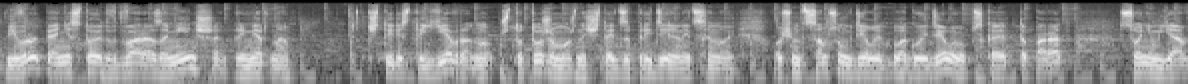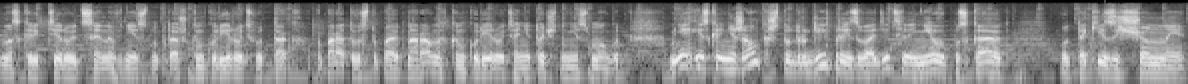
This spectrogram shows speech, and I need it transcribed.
В Европе они стоят в два раза меньше, примерно 400 евро, ну, что тоже можно считать запредельной ценой. В общем-то, Samsung делает благое дело, выпускает аппарат Sony явно скорректирует цены вниз, ну, потому что конкурировать вот так. Аппараты выступают на равных, конкурировать они точно не смогут. Мне искренне жалко, что другие производители не выпускают вот такие защищенные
